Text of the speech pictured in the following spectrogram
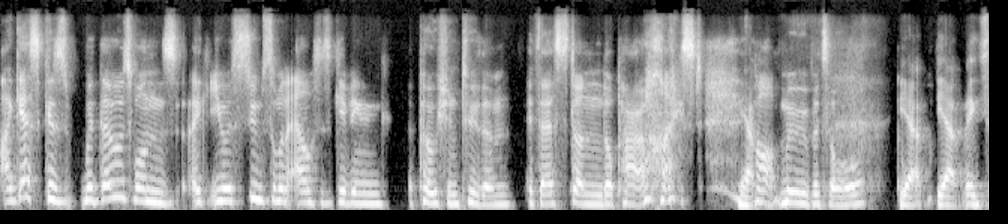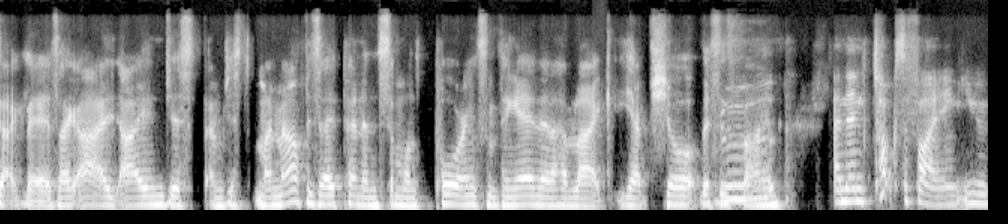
I guess because with those ones, like you assume someone else is giving a potion to them if they're stunned or paralyzed, yep. can't move at all. Yeah, yeah, exactly. It's like I, I'm just, I'm just, my mouth is open and someone's pouring something in, and I'm like, yep, sure, this is fine. And then toxifying, you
